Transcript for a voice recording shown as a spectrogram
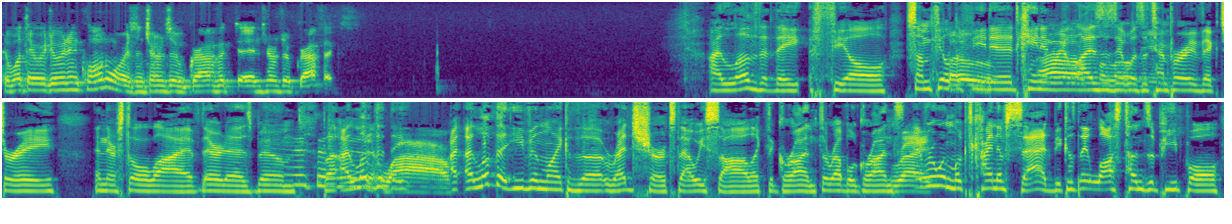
than what they were doing in Clone Wars in terms of graphic in terms of graphics. I love that they feel some feel Boom. defeated. Kanan Oh, realizes it was a temporary victory, and they're still alive. There it is, boom. But I love that Wow. they. I, I love that even like the red shirts that we saw, like the grunt, the rebel grunts, Right. everyone looked kind of sad because they lost tons of people,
